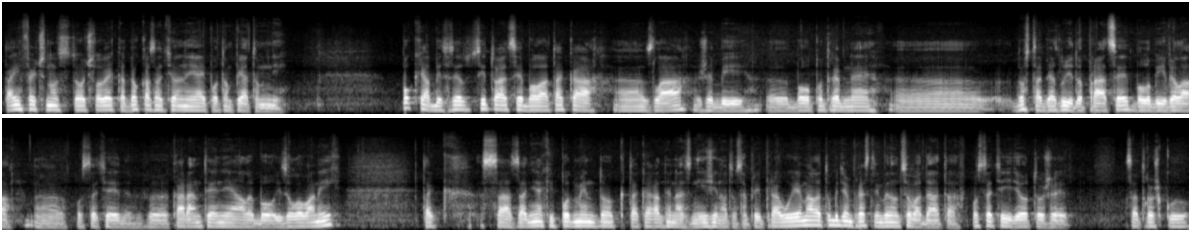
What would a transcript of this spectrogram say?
tá infekčnosť toho človeka dokazateľne je aj po tom 5. dni. Pokiaľ by situácia bola taká e, zlá, že by e, bolo potrebné e, dostať viac ľudí do práce, bolo by ich veľa v podstate v karanténe alebo izolovaných, tak sa za nejakých podmienok tá karanténa zníži, na to sa pripravujeme, ale to budem presne vynúcovať dáta. V podstate ide o to, že sa trošku e,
